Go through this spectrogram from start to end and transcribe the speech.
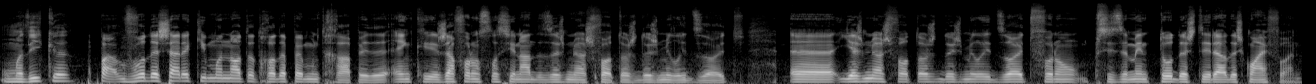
uma dica? Pá, vou deixar aqui uma nota de rodapé muito rápida em que já foram selecionadas as melhores fotos de 2018 eh, e as melhores fotos de 2018 foram precisamente todas tiradas com iPhone.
